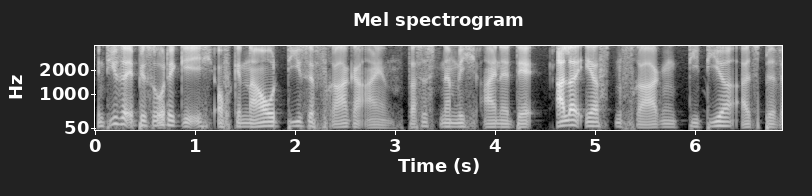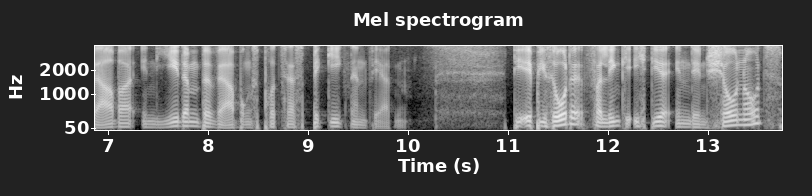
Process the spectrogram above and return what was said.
In dieser Episode gehe ich auf genau diese Frage ein. Das ist nämlich eine der allerersten Fragen, die dir als Bewerber in jedem Bewerbungsprozess begegnen werden. Die Episode verlinke ich dir in den Show Notes.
